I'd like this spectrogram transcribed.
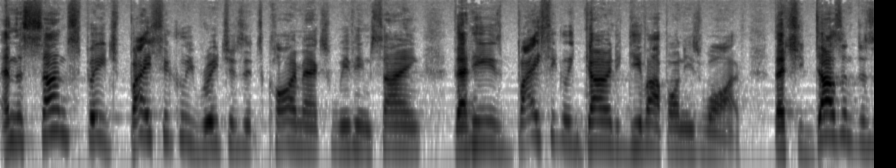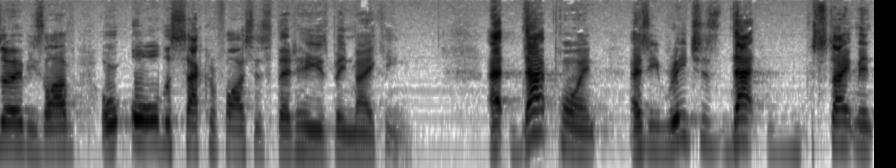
And the son's speech basically reaches its climax with him saying that he is basically going to give up on his wife, that she doesn't deserve his love or all the sacrifices that he has been making. At that point, as he reaches that statement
